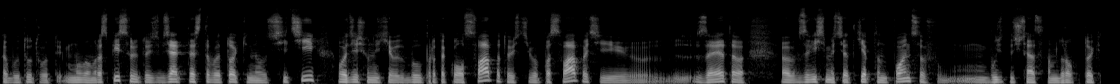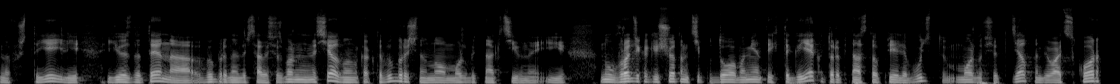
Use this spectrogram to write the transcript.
как бы тут вот мы вам расписывали, то есть взять тестовые токены вот в сети, вот здесь у них был протокол свапа, то есть типа посвапать, и э, за это э, в зависимости от Captain Points будет начисляться там дроп токенов HTE или USDT на выбранные адреса. То есть, возможно, не на все, возможно, как-то выборочно, но может быть на активные. И, ну, вроде как еще там типа до момента их ТГЕ, который 15 апреля будет, можно все это делать, набивать скор.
